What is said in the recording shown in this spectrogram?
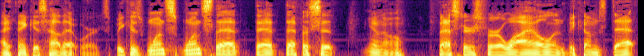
I think is how that works because once once that that deficit you know festers for a while and becomes debt,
